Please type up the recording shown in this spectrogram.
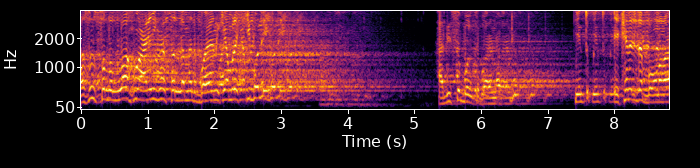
রাসূল সাল্লাল্লাহু আলাইহি ওয়াসাল্লামের বয়ানকে আমরা কি বলি? হাদিস তো বলতে পারেন আপনি। কিন্তু কিন্তু এখানে যেটা বর্ণনা,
